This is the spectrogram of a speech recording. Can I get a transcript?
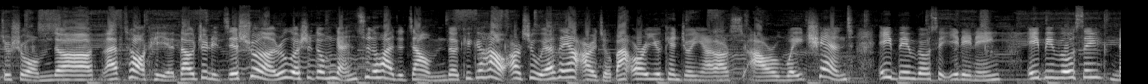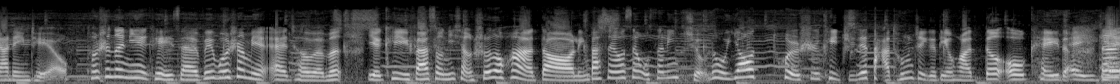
就是我们的 live talk 也到这里结束了。如果是对我们感兴趣的话，就加我们的 QQ 号二七五幺三幺二九八，or you can join us our WeChat A B V C 一零零 A B V C nothing till。同时呢，你也可以在微博上面艾特我们，也可以发送你想说的话到零八三幺三五三零九六幺，或者是可以直接打通这个电话都 OK 的。当然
